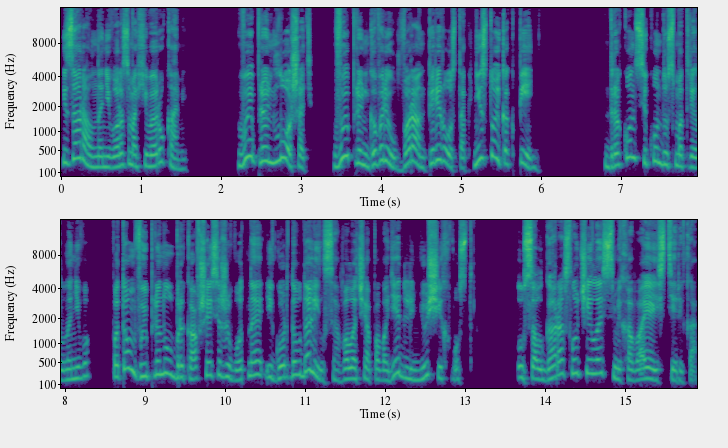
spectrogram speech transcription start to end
и заорал на него, размахивая руками. «Выплюнь лошадь! Выплюнь, говорю, варан-переросток, не стой как пень!» Дракон секунду смотрел на него, Потом выплюнул брыкавшееся животное и гордо удалился, волоча по воде длиннющий хвост. У Салгара случилась смеховая истерика.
